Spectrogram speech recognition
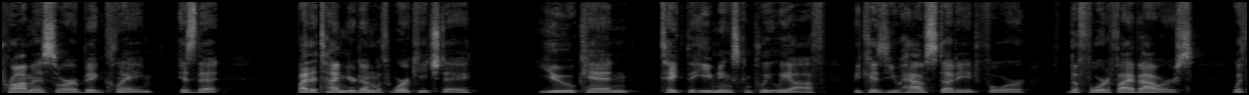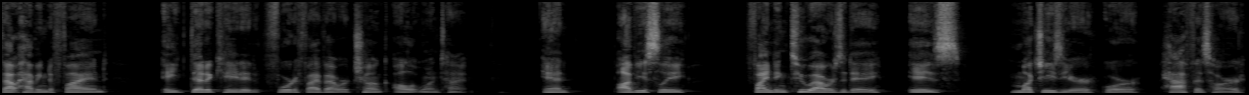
promise or our big claim is that by the time you're done with work each day, you can take the evenings completely off because you have studied for the four to five hours without having to find a dedicated four to five hour chunk all at one time. And obviously, finding two hours a day is much easier or half as hard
